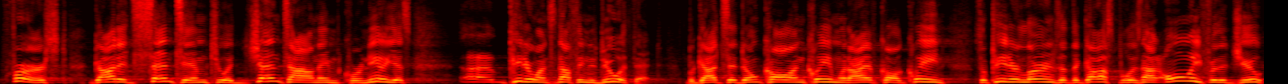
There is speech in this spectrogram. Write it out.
First, God had sent him to a Gentile named Cornelius. Uh, Peter wants nothing to do with it. But God said, Don't call unclean what I have called clean. So Peter learns that the gospel is not only for the Jew,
